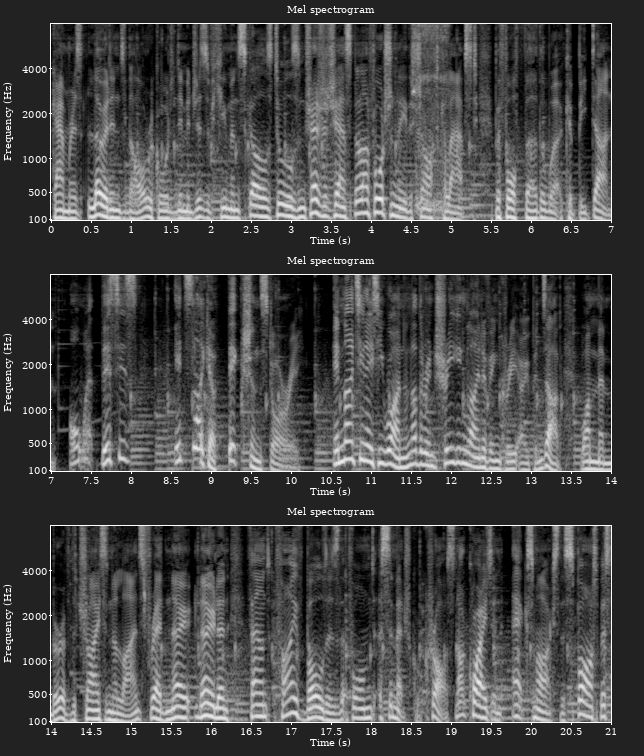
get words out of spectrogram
Cameras lowered into the hole recorded images of human skulls, tools, and treasure chests, but unfortunately the shaft collapsed before further work could be done. Oh, this is. It's like a fiction story. In 1981, another intriguing line of inquiry opens up. One member of the Triton Alliance, Fred no- Nolan, found five boulders that formed a symmetrical cross. Not quite an X marks the spot, but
